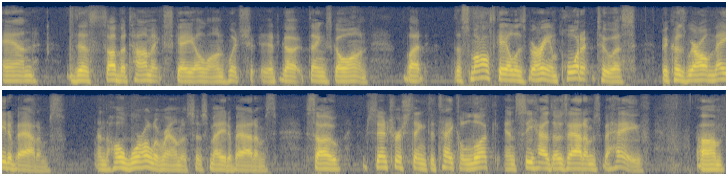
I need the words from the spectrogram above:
and this subatomic scale on which go, things go on. But the small scale is very important to us because we're all made of atoms, and the whole world around us is made of atoms. So it's interesting to take a look and see how those atoms behave. Um,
